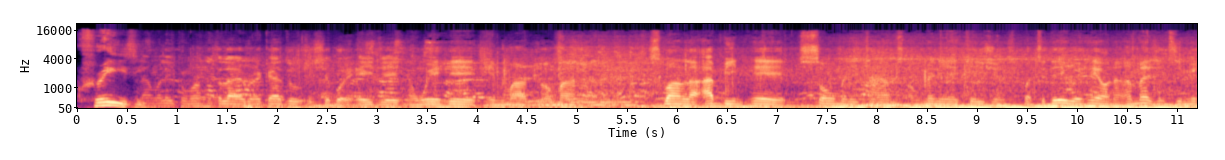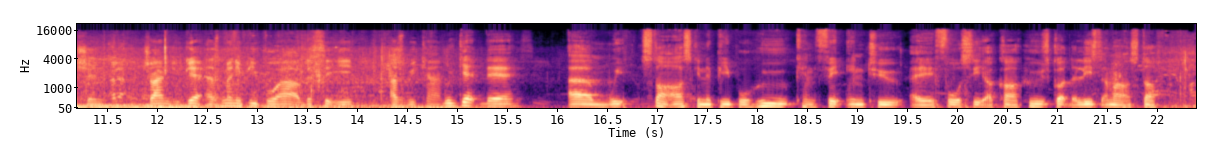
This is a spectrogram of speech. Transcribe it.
crazy. It's your boy AJ, and we're here in Mart Noman. Subhanallah, I've been here so many times on many occasions, but today we're here on an emergency mission trying to get as many people out of the city as we can. We get there, um, we start asking the people who can fit into a four seater car, who's got the least amount of stuff.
